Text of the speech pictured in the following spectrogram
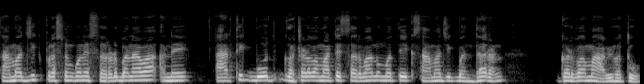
સામાજિક પ્રસંગોને સરળ બનાવવા અને આર્થિક બોજ ઘટાડવા માટે સર્વાનુમતે એક સામાજિક બંધારણ ઘડવામાં આવ્યું હતું.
